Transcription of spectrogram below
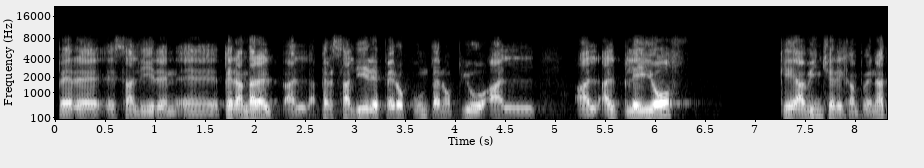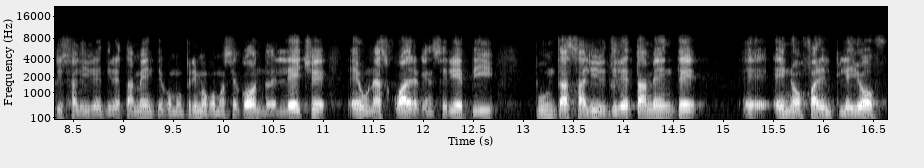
per eh, salire, eh, per andare al, al, per salire, però puntano più al, al, al playoff che a vincere il campionato e salire direttamente come primo come secondo. Il Lecce è una squadra che in Serie B punta a salire direttamente eh, e non fare il playoff.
